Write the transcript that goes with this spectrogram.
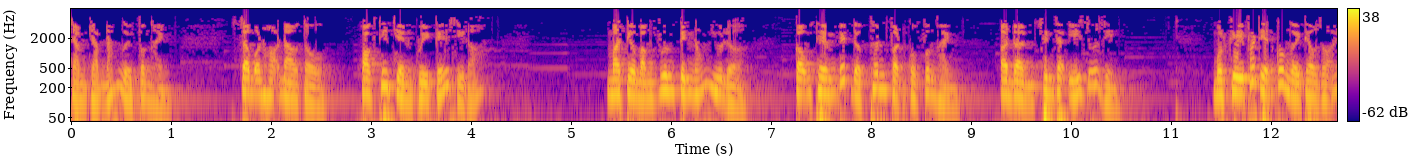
chằm chằm đám người phương hành. Sợ bọn họ đào tàu Hoặc thi triển quy kế gì đó. Mà Tiểu Bằng Vương tính nóng như lửa Cộng thêm biết được thân phận của Phương Hành Ở đần sinh ra ý giữ gìn Một khi phát hiện có người theo dõi,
